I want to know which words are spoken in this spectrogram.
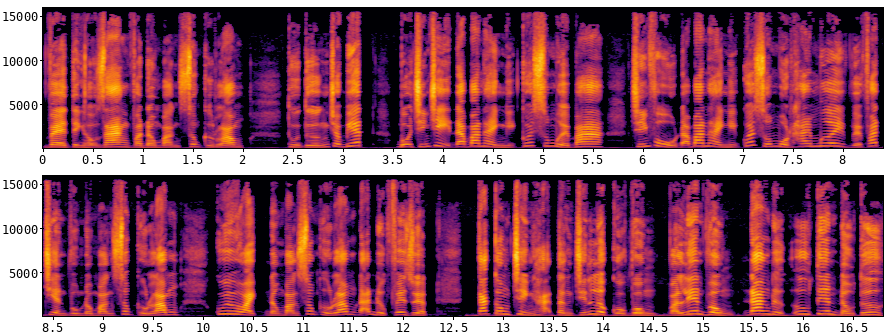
Về tỉnh Hậu Giang và đồng bằng sông Cửu Long, Thủ tướng cho biết Bộ Chính trị đã ban hành nghị quyết số 13, Chính phủ đã ban hành nghị quyết số 120 về phát triển vùng đồng bằng sông Cửu Long, quy hoạch đồng bằng sông Cửu Long đã được phê duyệt. Các công trình hạ tầng chiến lược của vùng và liên vùng đang được ưu tiên đầu tư.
